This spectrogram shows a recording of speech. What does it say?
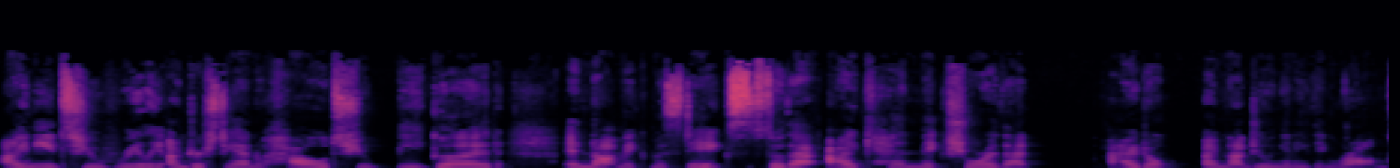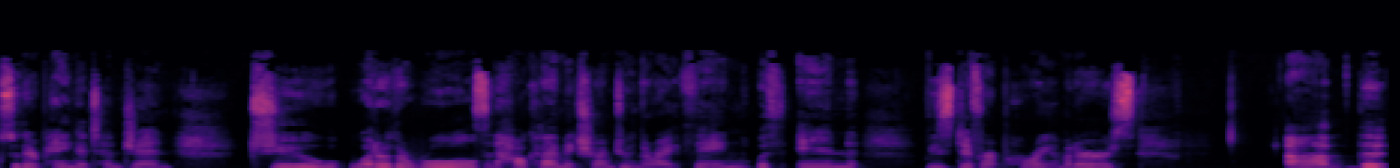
I need to really understand how to be good and not make mistakes so that I can make sure that I don't, I'm not doing anything wrong. So they're paying attention to what are the rules and how can I make sure I'm doing the right thing within these different parameters. Um, the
